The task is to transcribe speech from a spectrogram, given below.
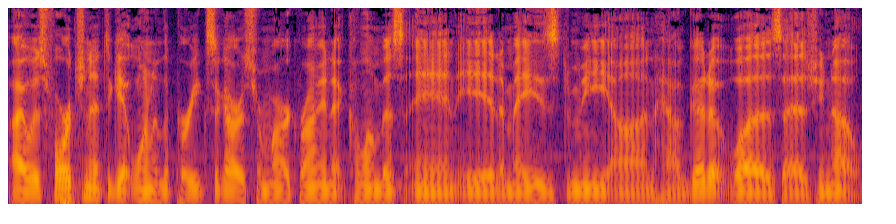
I was fortunate to get one of the Perique cigars from Mark Ryan at Columbus, and it amazed me on how good it was, as you know.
